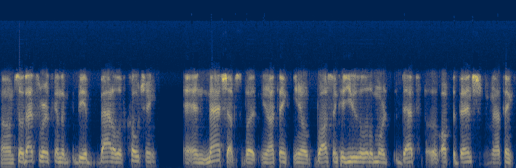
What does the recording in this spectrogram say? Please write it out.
Um, so that's where it's going to be a battle of coaching and matchups. But you know, I think you know Boston could use a little more depth off the bench. And I think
